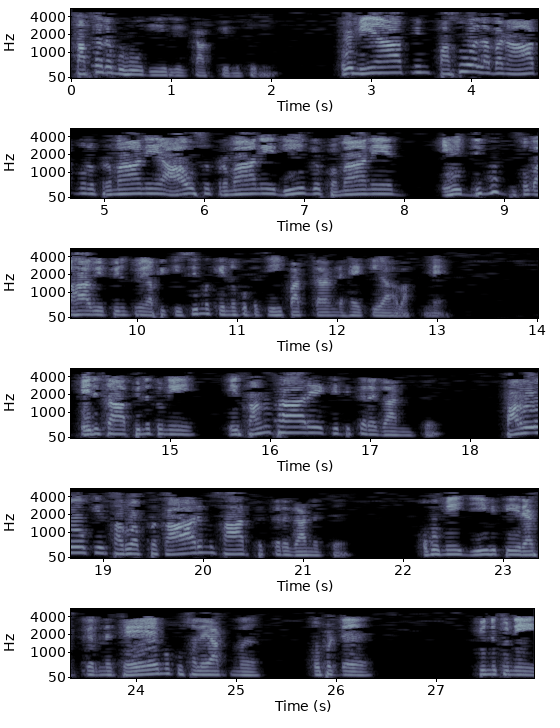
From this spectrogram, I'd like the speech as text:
සසර බොහෝ දීර්ඝ එකක් පිනතුනේ. ඔය මේ ආත්මින් පසුව ලබන ආත්මවල ප්‍රමාණයේ ආයුෂ ප්‍රමාණයේ දීර්ඝ ප්‍රමාණයේ ඒ දිගු ස්වභාවයේ පිළිතුරේ අපි කිසිම කෙනෙකුට සිහිපත් කරන්න හැකියාවක් නැහැ. ඒ නිසා පිළිතුනේ ඒ සංසාරයේ කිති කරගන්නට පරලෝකයේ ਸਰව ප්‍රකාරම සාර්ථක කරගන්නට ඔබ මේ ජීවිතේ රැස් කරන සෑම කුසලයක්ම ඔබට පිළිතුනේ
